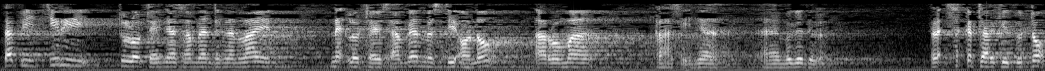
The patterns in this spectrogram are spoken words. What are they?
Tapi ciri lodehnya sampean dengan lain. Nek lodeh sampean mesti ono aroma rasinya. Nah, begitu loh. Sekedar gitu dok.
